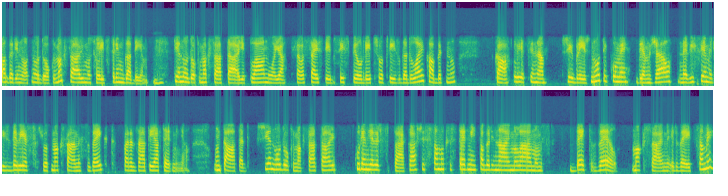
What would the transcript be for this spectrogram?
pagarinot nodokļu maksājumus līdz trim gadiem. -hmm. Tie nodokļu maksātāji plānoja savas saistības izpildīt šo trīs gadu laikā, bet, nu, kā liecina šī brīža notikumi, diemžēl ne visiem ir izdevies šos maksājumus veikt paredzētajā termiņā. Un tā tad šie nodokļu maksātāji, kuriem jau ir spēkā šis samaksas termiņa pagarinājuma lēmums, bet vēl maksājumi ir veicami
